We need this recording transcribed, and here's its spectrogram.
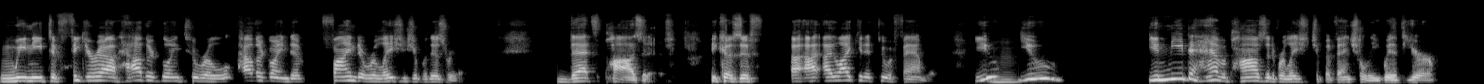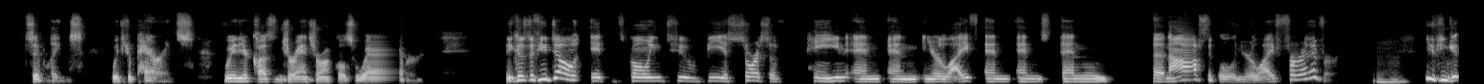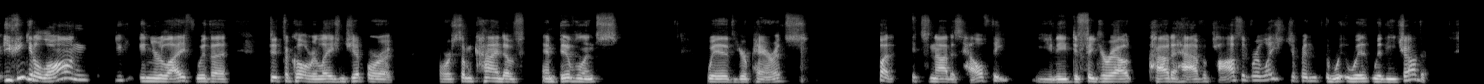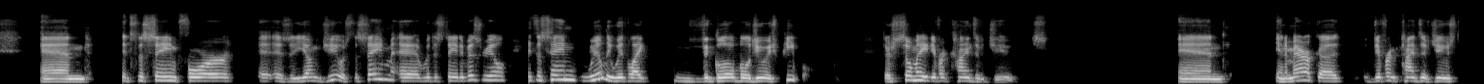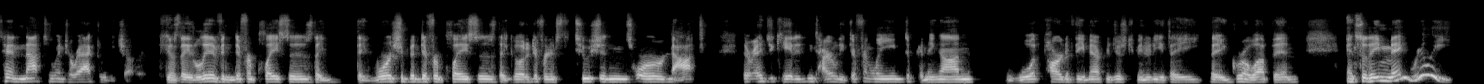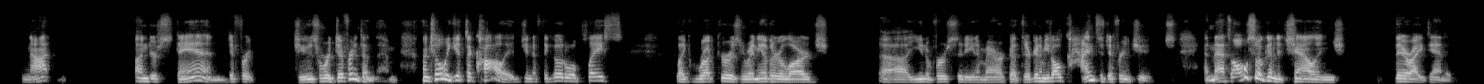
we need to figure out how they're going to re- how they're going to find a relationship with Israel. That's positive because if I, I liken it to a family, you mm-hmm. you you need to have a positive relationship eventually with your siblings, with your parents, with your cousins, your aunts, your uncles, whoever. Because if you don't, it's going to be a source of pain and and in your life and and and an obstacle in your life forever. Mm-hmm. You can get you can get along in your life with a difficult relationship or a or some kind of ambivalence with your parents, but it's not as healthy. You need to figure out how to have a positive relationship in, with, with each other. And it's the same for as a young Jew. It's the same uh, with the state of Israel. It's the same really with like the global Jewish people. There's so many different kinds of Jews. And in America, different kinds of Jews tend not to interact with each other because they live in different places, they they worship in different places, they go to different institutions or not. They're educated entirely differently depending on what part of the American Jewish community they they grow up in. And so they may really not understand different Jews who are different than them until they get to college. And if they go to a place like Rutgers or any other large uh, university in America, they're going to meet all kinds of different Jews. And that's also going to challenge their identity.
